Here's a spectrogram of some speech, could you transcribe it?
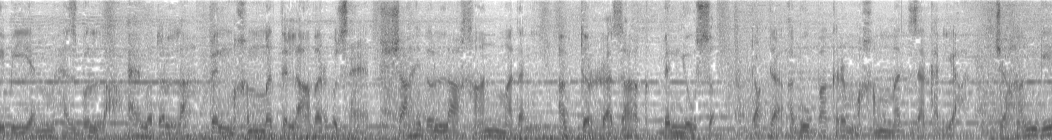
A B M Hazbullah Ahmadullah bin Mohammad Hussain Shahidullah Khan Madani Abdur Razzak bin Yusuf. Doctor Abu Bakar Mohammad Zakaria Jahangir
